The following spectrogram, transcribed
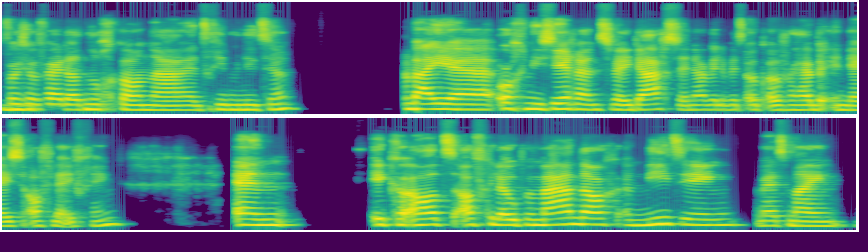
voor zover dat nog kan na drie minuten. Wij uh, organiseren een tweedaagse en daar willen we het ook over hebben in deze aflevering. En ik had afgelopen maandag een meeting met mijn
